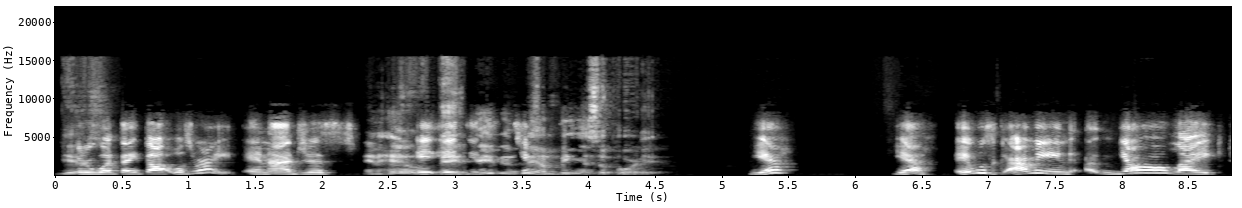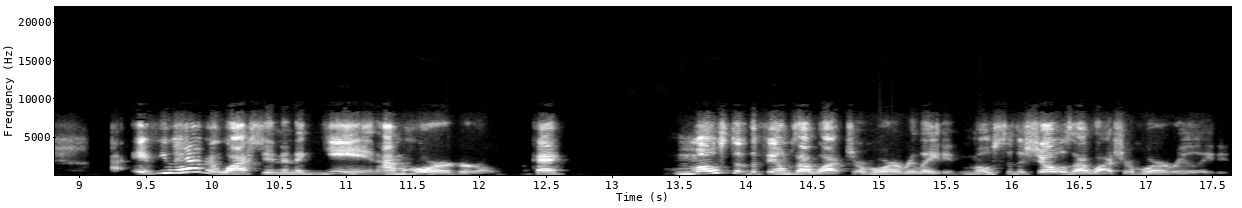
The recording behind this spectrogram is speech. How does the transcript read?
yes. through what they thought was right. And I just and hell, it, they, it even them being supported. Yeah, yeah. It was. I mean, y'all like if you haven't watched it, and again, I'm horror girl. Okay, most of the films I watch are horror related. Most of the shows I watch are horror related.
